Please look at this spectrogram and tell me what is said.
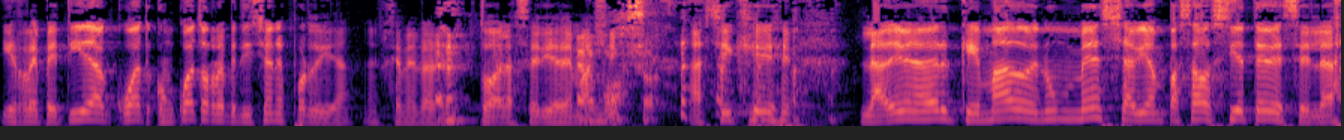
y repetida cuatro, con cuatro repeticiones por día, en general, todas las series de Magic. Así que la deben haber quemado en un mes, ya habían pasado siete veces la,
